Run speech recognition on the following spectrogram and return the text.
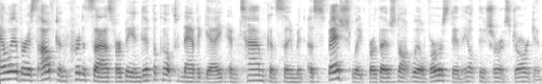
However, it's often criticized for being difficult to navigate and time consuming, especially for those not well versed in health insurance jargon.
